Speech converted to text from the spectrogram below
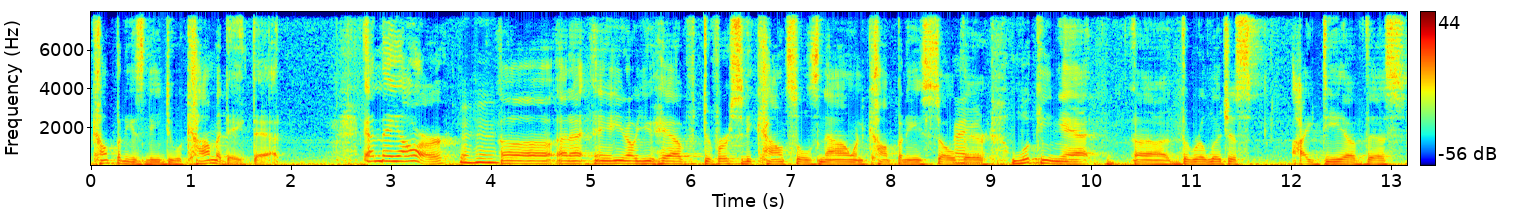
companies need to accommodate that. And they are, mm-hmm. uh, and, I, and, you know, you have diversity councils now in companies, so right. they're looking at uh, the religious idea of this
